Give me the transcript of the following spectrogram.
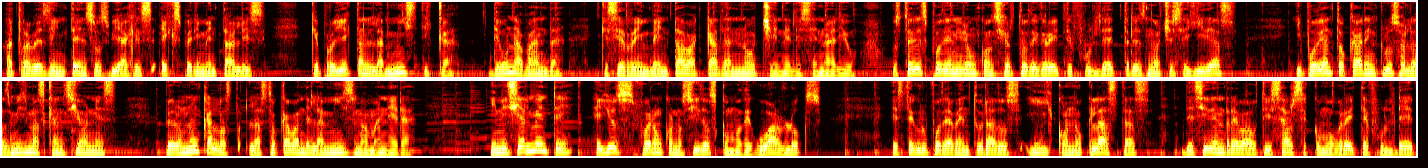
a través de intensos viajes experimentales que proyectan la mística de una banda que se reinventaba cada noche en el escenario. Ustedes podían ir a un concierto de Grateful Dead tres noches seguidas y podían tocar incluso las mismas canciones, pero nunca las tocaban de la misma manera. Inicialmente, ellos fueron conocidos como The Warlocks. Este grupo de aventurados iconoclastas deciden rebautizarse como Grateful Dead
